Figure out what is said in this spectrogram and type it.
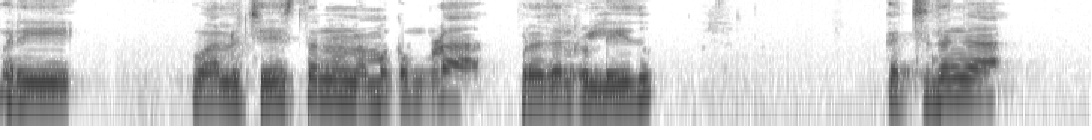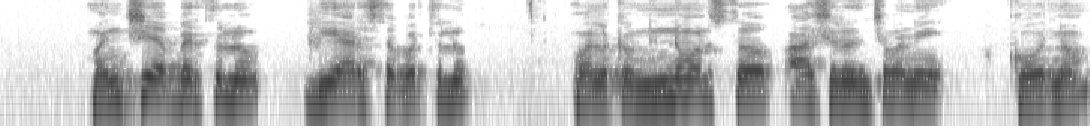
మరి వాళ్ళు చేస్తున్న నమ్మకం కూడా ప్రజలకు లేదు. ఖచ్చితంగా మంచి అభ్యర్థులు బీఆర్ఎస్ అభ్యర్థులు వాళ్ళకు నిండు మనసుతో ఆశీర్వదించమని కోరినాం.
